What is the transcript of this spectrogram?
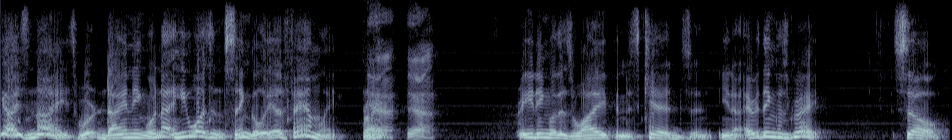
guy's nice. We're dining. We're not. He wasn't single. He had family, right? Yeah. Yeah. We're eating with his wife and his kids, and you know everything was great. So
